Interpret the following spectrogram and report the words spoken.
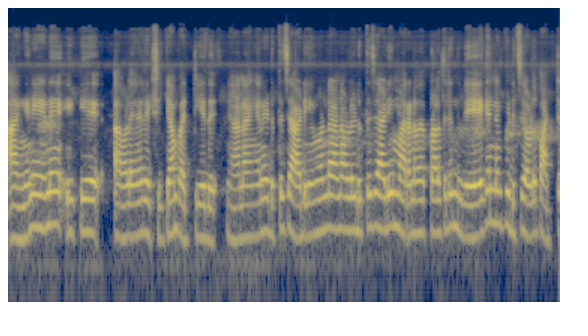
അങ്ങനെയാണ് എനിക്ക് അവളെ രക്ഷിക്കാൻ പറ്റിയത്. ഞാൻ അങ്ങനെ എടുത്ത് ചാടിയും കൊണ്ടാണ് അവൾ എടുത്ത് ചാടി മരണവെപ്രാളത്തിൽ വേഗം എന്നെ പിടിച്ചു അവൾ പറ്റ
